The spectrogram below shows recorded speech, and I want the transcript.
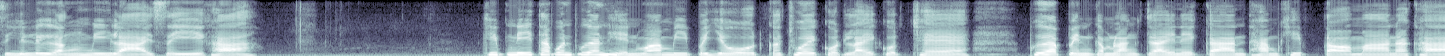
สีเหลืองมีหลายสีค่ะ คลิปนี้ถ้าเพื่อนๆเห็นว่ามีประโยชน์ก็ช่วยกดไลค์กดแชร์ เพื่อเป็นกำลังใจในการทำคลิปต่อมานะคะ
